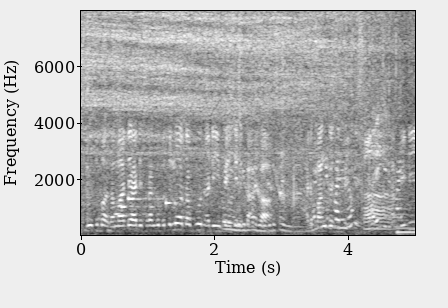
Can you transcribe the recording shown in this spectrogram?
sebut sebab sama ada ada serangga bertelur ataupun ada infection dekat akar. Ada fungus infection. Ha, jadi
